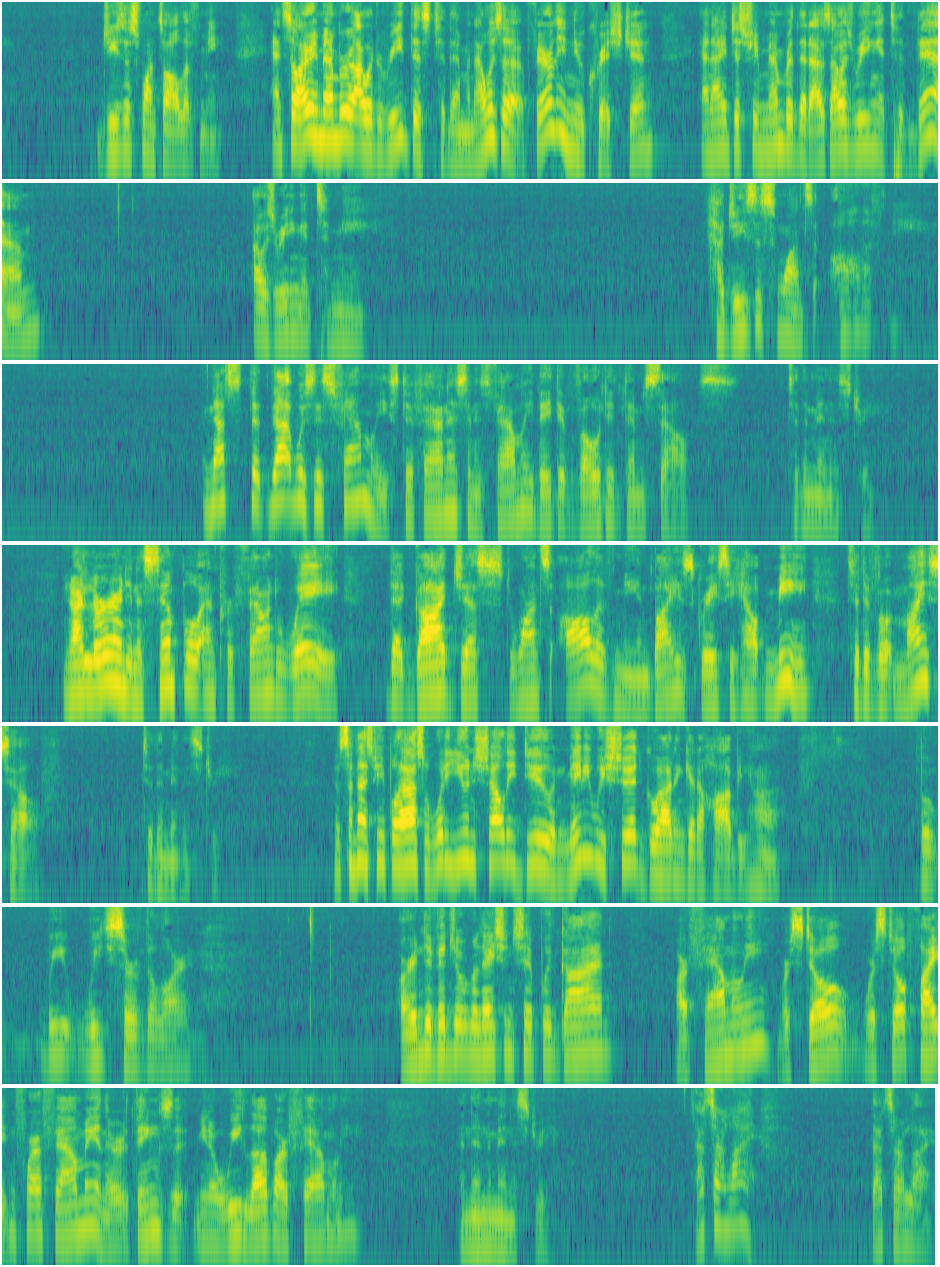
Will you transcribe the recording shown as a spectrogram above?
Jesus Wants All of Me. And so I remember I would read this to them, and I was a fairly new Christian, and I just remember that as I was reading it to them, I was reading it to me. How Jesus wants all of me. And that's the, that was his family. Stephanas and his family, they devoted themselves to the ministry. You know, I learned in a simple and profound way that God just wants all of me, and by His grace, He helped me to devote myself to the ministry. And sometimes people ask, well, what do you and Shelly do? And maybe we should go out and get a hobby, huh? But we, we serve the Lord. Our individual relationship with God, our family, we're still, we're still fighting for our family, and there are things that, you know, we love our family. And then the ministry. That's our life. That's our life.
